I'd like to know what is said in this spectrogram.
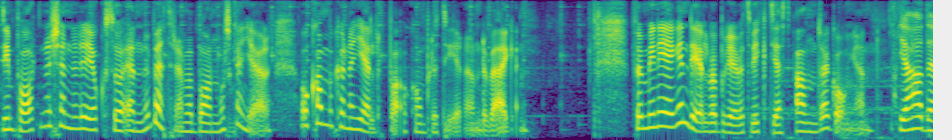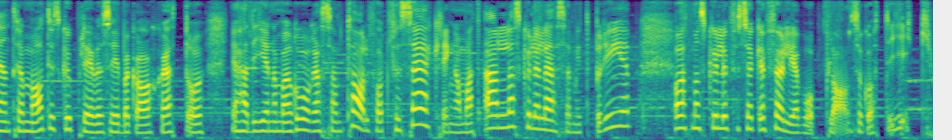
Din partner känner dig också ännu bättre än vad barnmorskan gör och kommer kunna hjälpa och komplettera under vägen. För min egen del var brevet viktigast andra gången. Jag hade en traumatisk upplevelse i bagaget och jag hade genom Auroras samtal fått försäkring om att alla skulle läsa mitt brev och att man skulle försöka följa vår plan så gott det gick.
